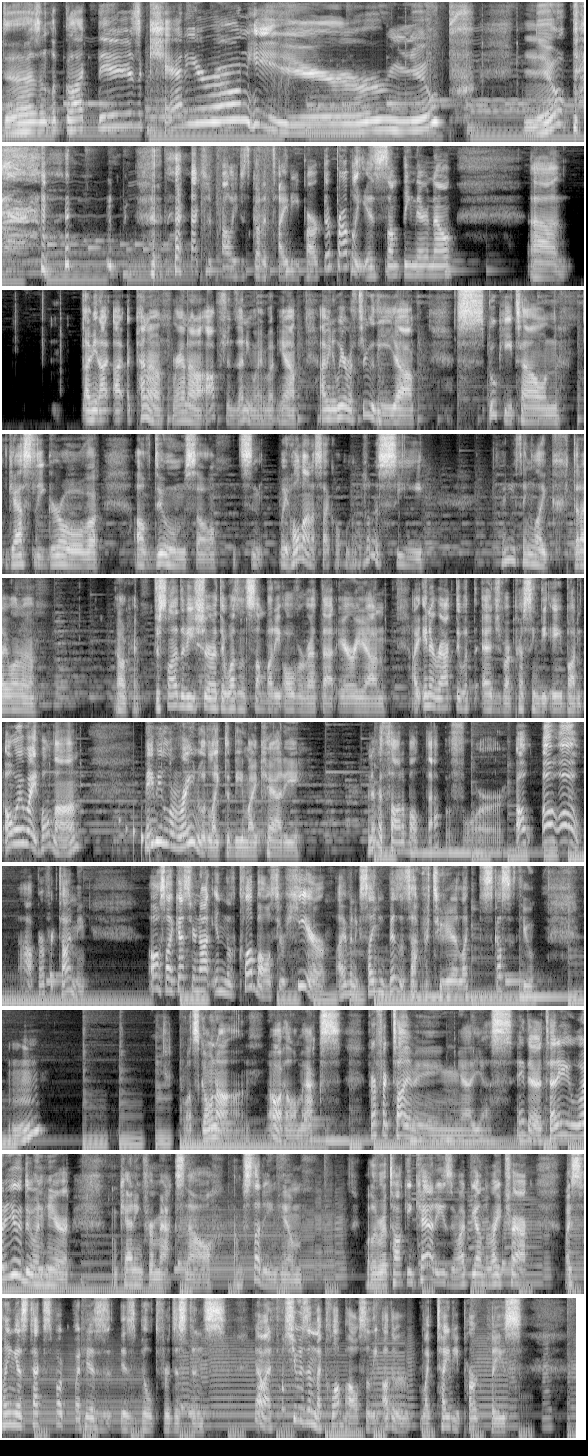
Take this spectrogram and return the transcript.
Doesn't look like there's a caddy around here. Nope. Nope. I should probably just go to Tidy Park. There probably is something there now. Uh, I mean, I, I kind of ran out of options anyway, but yeah. I mean, we were through the uh, Spooky Town Ghastly Grove of Doom, so... Wait, hold on a sec. Hold on. I just want to see... Anything like that I want to... Okay, just wanted to be sure that there wasn't somebody over at that area, and I interacted with the edge by pressing the A button. Oh, wait, wait, hold on! Maybe Lorraine would like to be my caddy. I never thought about that before. Oh, oh, oh! Ah, perfect timing. Oh, so I guess you're not in the clubhouse, you're here! I have an exciting business opportunity I'd like to discuss with you. Hmm? What's going on? Oh, hello, Max. Perfect timing, uh, yes. Hey there, Teddy, what are you doing here? I'm caddying for Max now. I'm studying him. Well, we're talking caddies, we might be on the right track. My swing is textbook, but his is built for distance. Yeah, I thought she was in the clubhouse of the other, like, tidy park place.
